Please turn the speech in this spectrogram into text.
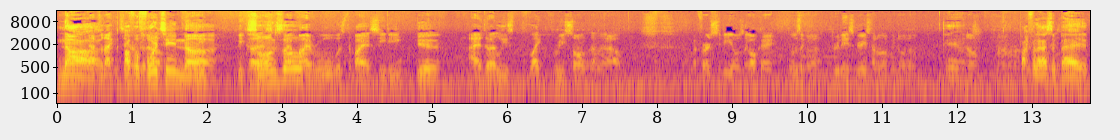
Nah, That's what I consider off a of good fourteen, album. nah. Because Songs, I- my rule was to buy a CD. Yeah, I had to at least like three songs on that album. My first CD, I was like, okay, it was like a Three Days Grace. I don't know if you know them. damn. You know? Nah, But I feel like that's a bad.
